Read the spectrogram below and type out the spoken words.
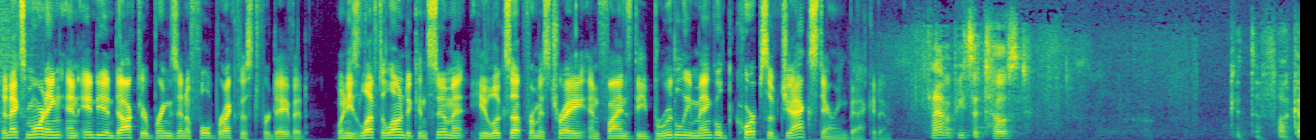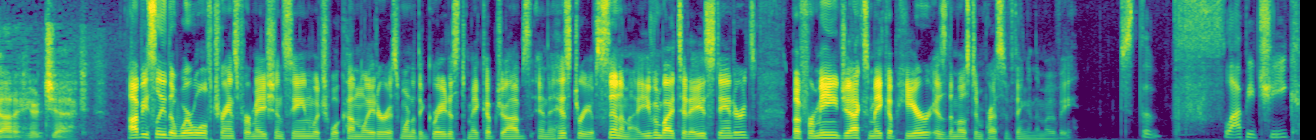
The next morning, an Indian doctor brings in a full breakfast for David. When he's left alone to consume it, he looks up from his tray and finds the brutally mangled corpse of Jack staring back at him. Can I have a piece of toast? Get the fuck out of here, Jack. Obviously, the werewolf transformation scene, which will come later, is one of the greatest makeup jobs in the history of cinema, even by today's standards. But for me, Jack's makeup here is the most impressive thing in the movie. Just the floppy cheek.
